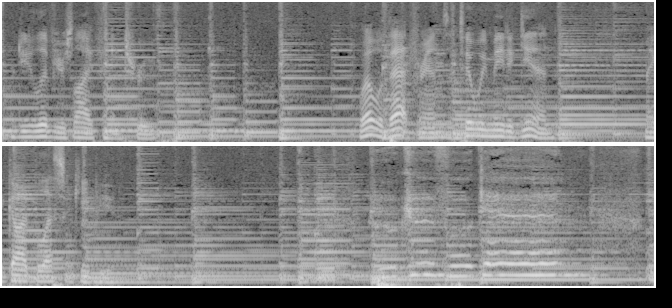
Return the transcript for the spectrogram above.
or do you live your life in truth? Well, with that, friends, until we meet again, may God bless and keep you. Who could forget the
